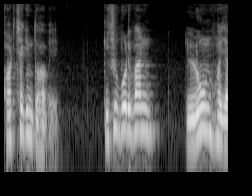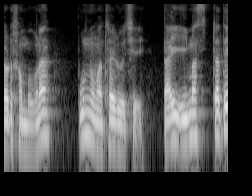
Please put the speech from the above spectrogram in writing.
খরচা কিন্তু হবে। কিছু পরিমাণ লোন হয়ে যাওয়ার সম্ভাবনা পূর্ণ মাত্রায় রয়েছে। তাই এই মাসটাতে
